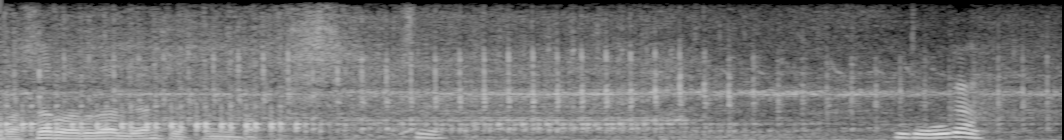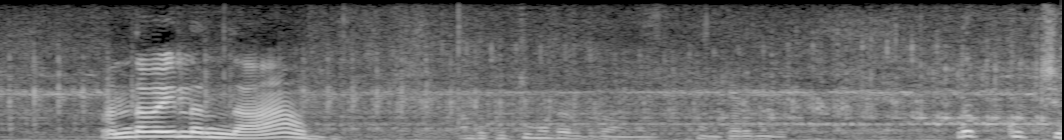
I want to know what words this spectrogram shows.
ப்ரெஷர் வருதா இல்லையான்னு செக் பண்ணிட்டோம். சரி. எங்க? அந்த வயலில் இருந்தா? அந்த குச்சி மட்டும் எடுத்துட்டாங்க இந்த குச்சி.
